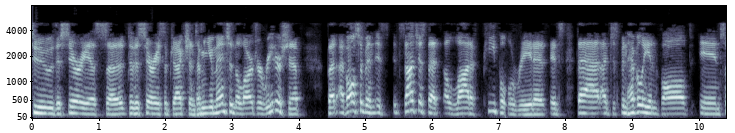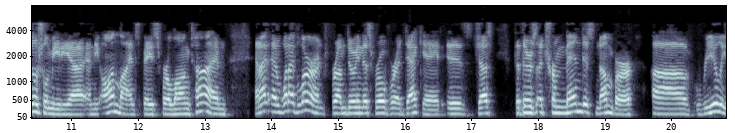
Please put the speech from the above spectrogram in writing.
to the serious uh, to the serious objections. I mean, you mentioned the larger readership. But I've also been, it's, it's not just that a lot of people read it, it's that I've just been heavily involved in social media and the online space for a long time. And I, and what I've learned from doing this for over a decade is just that there's a tremendous number of really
